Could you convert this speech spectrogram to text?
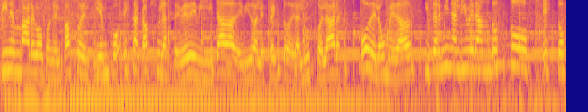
Sin embargo, con el paso del tiempo, esta cápsula se ve debilitada debido al efecto de la luz solar o de la humedad y termina liberando todos estos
